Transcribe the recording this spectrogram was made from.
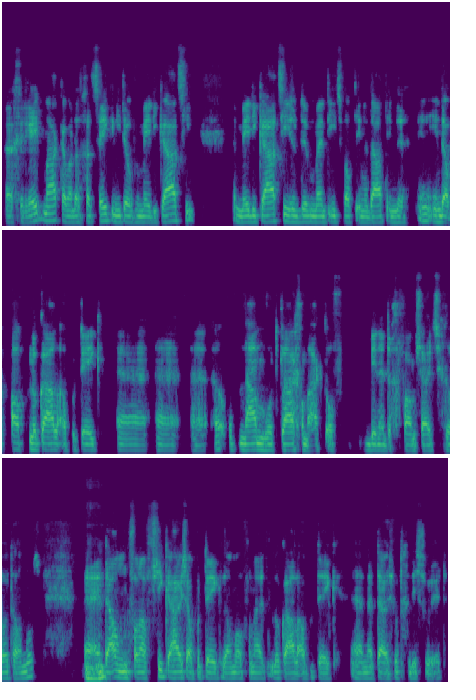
uh, gereed maken, maar dat gaat zeker niet over medicatie. En medicatie is op dit moment iets wat inderdaad in de, in, in de lokale apotheek uh, uh, op naam wordt klaargemaakt of binnen de farmaceutische groothandels. Mhm. En dan vanaf ziekenhuisapotheek dan wel vanuit de lokale apotheek naar thuis wordt gedistribueerd.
